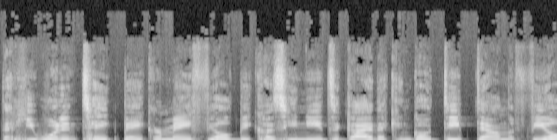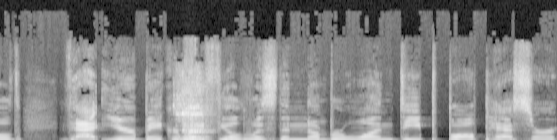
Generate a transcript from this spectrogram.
that he wouldn't take Baker Mayfield because he needs a guy that can go deep down the field. That year, Baker Mayfield was the number one deep ball passer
